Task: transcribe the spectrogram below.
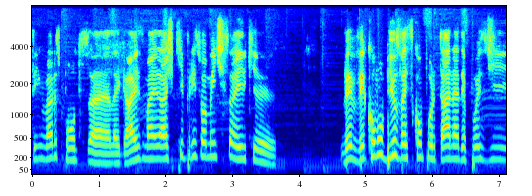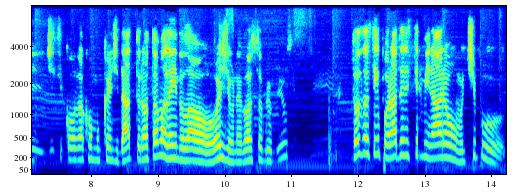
tem vários pontos é, legais, mas acho que principalmente isso aí que ver, ver como o Bills vai se comportar, né, depois de, de se colocar como candidato. Eu tava lendo lá hoje um negócio sobre o Bills. Todas as temporadas eles terminaram tipo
